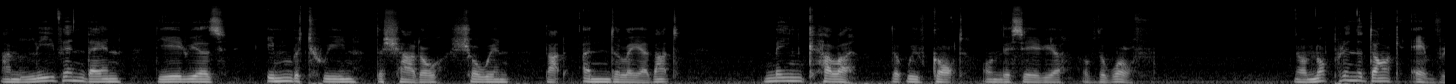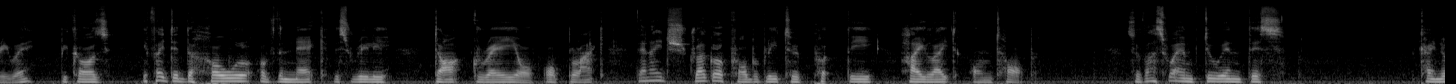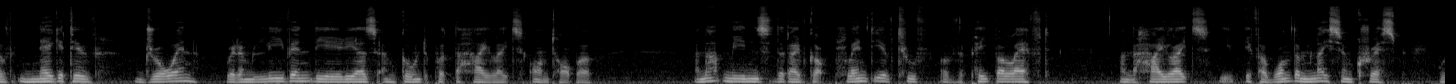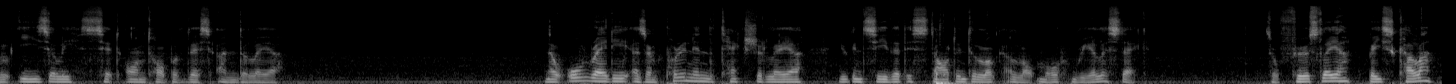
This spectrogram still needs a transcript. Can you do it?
and leaving then the areas in between the shadow showing that underlayer, that main colour that we've got on this area of the wolf. Now I'm not putting the dark everywhere because if I did the whole of the neck, this really dark grey or, or black, then I'd struggle probably to put the highlight on top. So that's why I'm doing this kind of negative drawing where I'm leaving the areas I'm going to put the highlights on top of. And that means that I've got plenty of tooth of the paper left and the highlights, if I want them nice and crisp, will easily sit on top of this underlayer. Now already as I'm putting in the textured layer, you can see that it's starting to look a lot more realistic. So first layer, base color,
